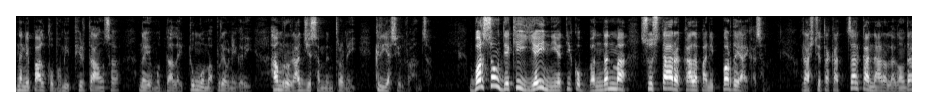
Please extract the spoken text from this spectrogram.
न नेपालको भूमि फिर्ता आउँछ न यो मुद्दालाई टुङ्गोमा पुर्याउने गरी हाम्रो राज्य संयन्त्र नै क्रियाशील रहन्छ। वर्षौँदेखि यही नियतिको बन्धनमा सुस्ता र कालापानी पर्दै आएका छन्। राष्ट्रियताका चर्का नारा लगाउँदा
